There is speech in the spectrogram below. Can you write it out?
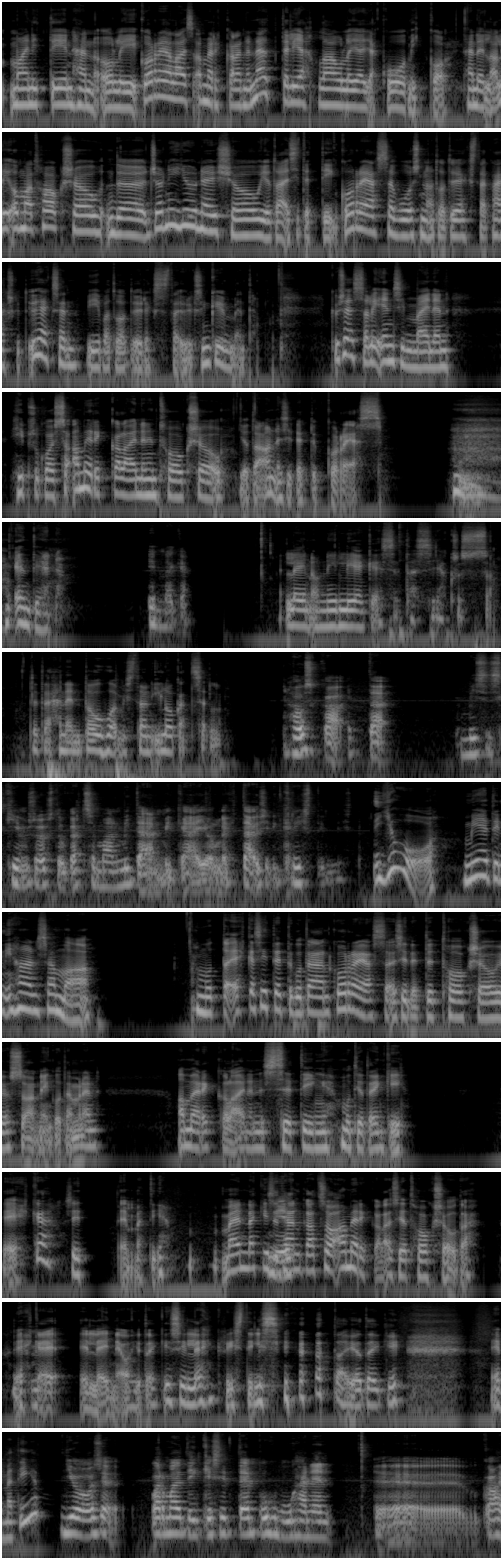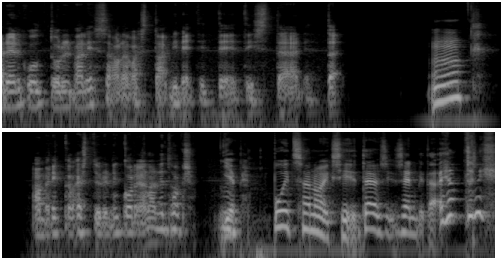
mainittiin, hän oli korealais-amerikkalainen näyttelijä, laulaja ja koomikko. Hänellä oli oma talk show, The Johnny Yunei Show, jota esitettiin Koreassa vuosina 1989-1990. Kyseessä oli ensimmäinen hipsukoissa amerikkalainen talk show, jota on esitetty Koreassa. Hmm, en tiennyt. En mäkään. Lein on niin liekeissä tässä jaksossa. Tätä hänen touhuamista on ilo katsella. Hauskaa, että Mrs. Kim suostuu katsomaan mitään, mikä ei ole täysin kristillistä. Joo, mietin ihan samaa. Mutta ehkä sitten, että kun tämä on Koreassa esitetty talk show, jossa on niinku tämmöinen amerikkalainen setting, mutta jotenkin ehkä sitten, en mä tiedä. Mä en näkisi, Niin. että hän katsoo amerikkalaisia talk showta. Ehkä mm. ellei ne ole jotenkin silleen kristillisiä tai jotenkin. En mä tiedä. Joo, se varmaan jotenkin sitten puhuu hänen öö, kahden kulttuurin välissä olevasta identiteetistään, että Mm. amerikkalaistyylinen korealainen talk show. Jep. Puit sanoiksi täysin sen, mitä ajattelin.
